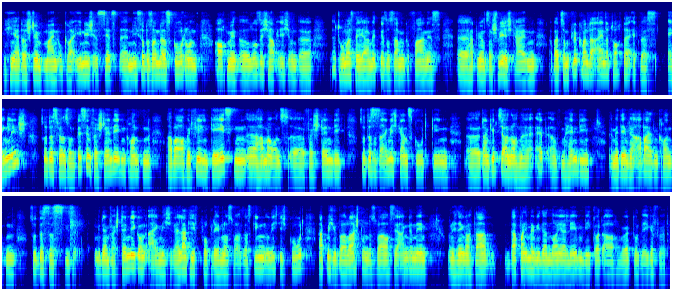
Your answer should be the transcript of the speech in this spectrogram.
Ja, das stimmt. Mein Ukrainisch ist jetzt äh, nicht so besonders gut und auch mit äh, Russisch habe ich und äh, Thomas, der ja mit mir zusammengefahren ist, äh, hatten wir unsere Schwierigkeiten. Aber zum Glück konnte eine Tochter etwas Englisch, so dass wir uns so ein bisschen verständigen konnten. Aber auch mit vielen Gesten äh, haben wir uns äh, verständigt, so dass es eigentlich ganz gut ging. Äh, dann gibt's ja auch noch eine App auf dem Handy, äh, mit dem wir arbeiten konnten, so dass das diese mit der Verständigung eigentlich relativ problemlos war. Also das ging richtig gut, hat mich überrascht und es war auch sehr angenehm. Und ich denke, auch da darf man immer wieder neu erleben, wie Gott auch wirkt und Wege führt.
